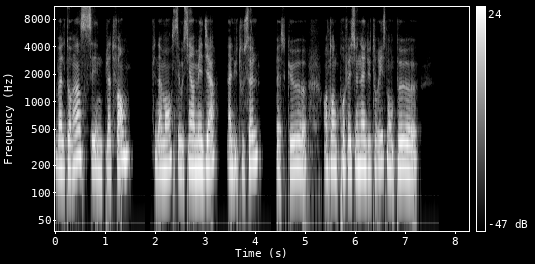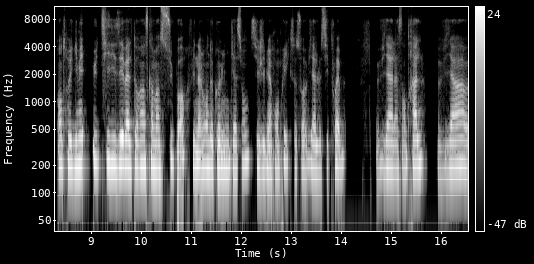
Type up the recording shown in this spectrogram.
Val Thorens, c'est une plateforme, finalement. C'est aussi un média à lui tout seul, parce que euh, en tant que professionnel du tourisme, on peut, euh, entre guillemets, utiliser Val Thorens comme un support, finalement, de communication, si j'ai bien compris, que ce soit via le site web, via la centrale, via,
